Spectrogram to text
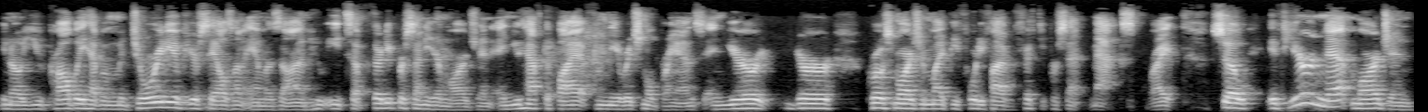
you know you probably have a majority of your sales on Amazon who eats up 30% of your margin and you have to buy it from the original brands and your your gross margin might be 45 or 50% max, right? So if your net margin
